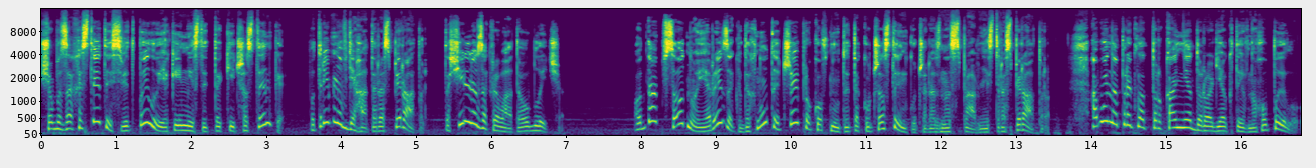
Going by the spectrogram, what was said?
Щоб захиститись від пилу, який містить такі частинки, потрібно вдягати респіратор та щільно закривати обличчя. Однак все одно є ризик вдихнути чи проковтнути таку частинку через несправність респіратора, або, наприклад, торкання до радіоактивного пилу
